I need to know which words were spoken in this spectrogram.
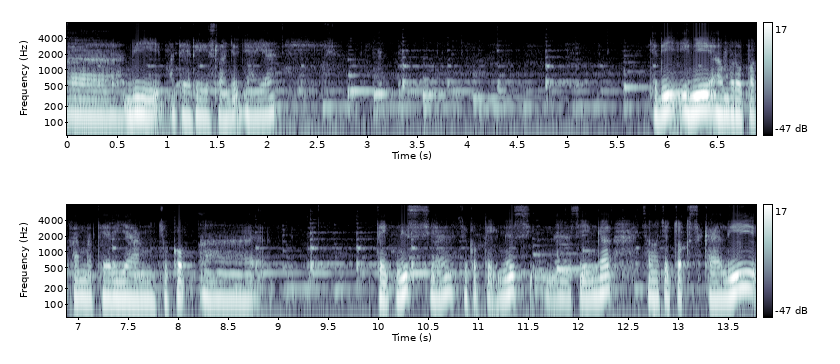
uh, di materi selanjutnya ya. Jadi ini uh, merupakan materi yang cukup uh, teknis ya cukup teknis nah, sehingga sangat cocok sekali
